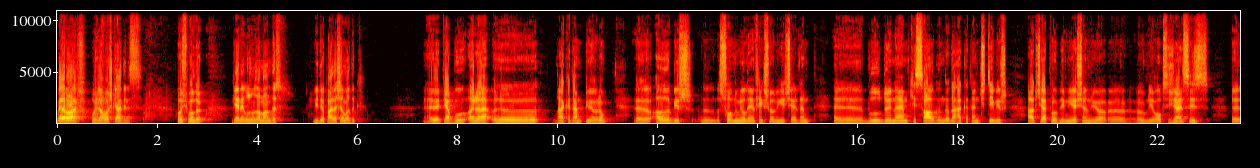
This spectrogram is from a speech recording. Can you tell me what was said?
Merhabalar hocam hoş geldiniz. Hoş bulduk. Gene uzun zamandır video paylaşamadık. Evet ya bu ara e, hakikaten bilmiyorum. E, ağır bir e, solunum yolu enfeksiyonu geçirdim. E, bu dönemki salgında da hakikaten ciddi bir akciğer problemi yaşanıyor. E, oksijensiz e,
